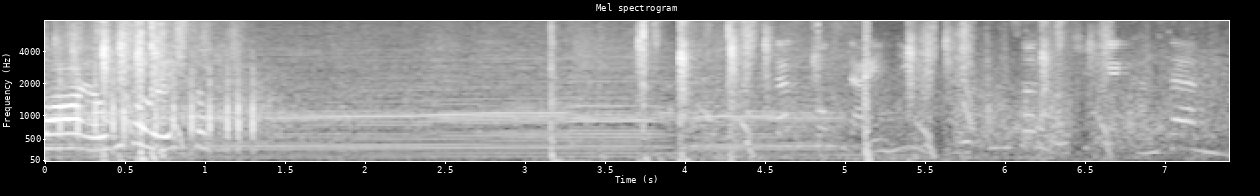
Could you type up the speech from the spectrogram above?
와 여기서 왜 있어 나이님 별풍선 50개 감사합니다.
